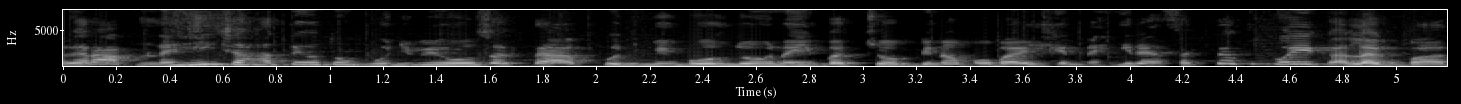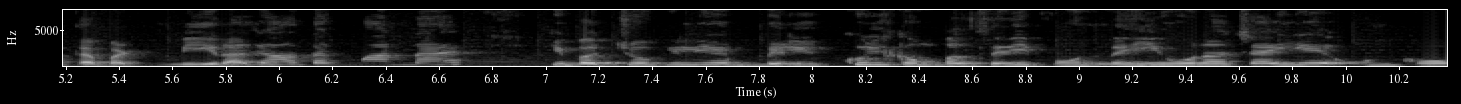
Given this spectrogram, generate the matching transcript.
अगर आप नहीं चाहते हो तो कुछ भी हो सकता है। आप कुछ भी बोल दो नहीं, बच्चों बिना मोबाइल के नहीं रह सकते तो वो एक अलग बात है। बट मेरा जहाँ तक मानना है कि बच्चों के लिए बिल्कुल कंपलसरी फ़ोन नहीं होना चाहिए उनको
